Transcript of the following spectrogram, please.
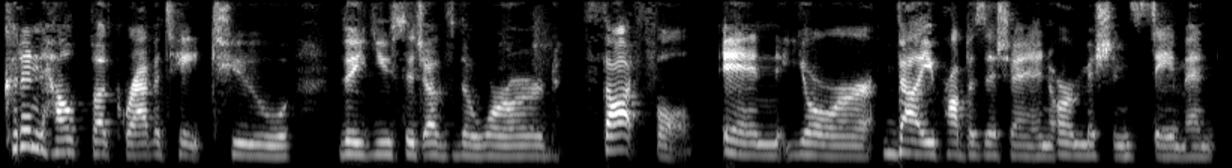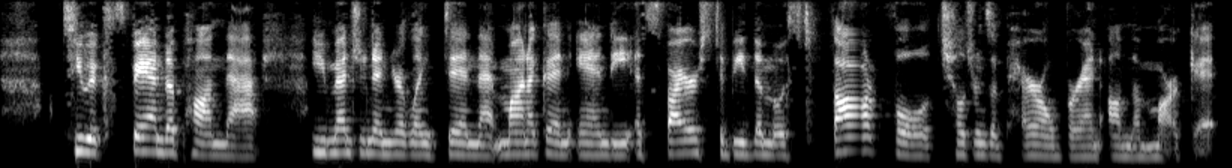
couldn't help but gravitate to the usage of the word thoughtful in your value proposition or mission statement. To expand upon that, you mentioned in your LinkedIn that Monica and Andy aspires to be the most thoughtful children's apparel brand on the market.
